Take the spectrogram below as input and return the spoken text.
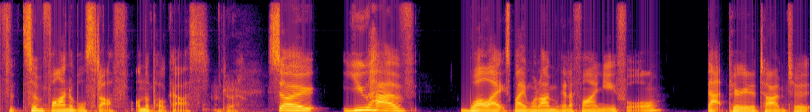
f- some findable stuff on the podcast. Okay. So you have, while I explain what I'm going to fine you for, that period of time to,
